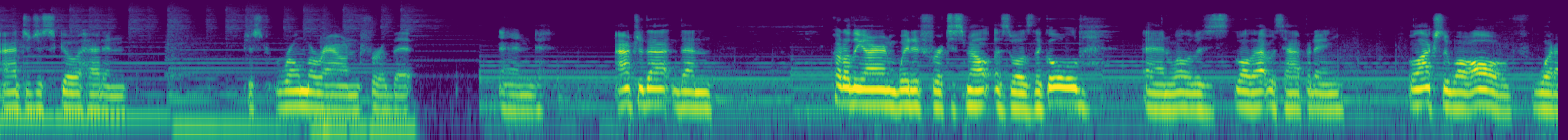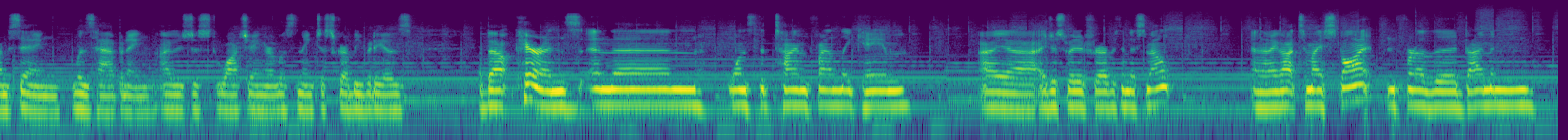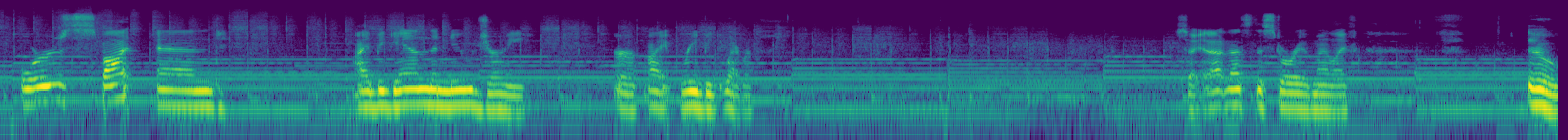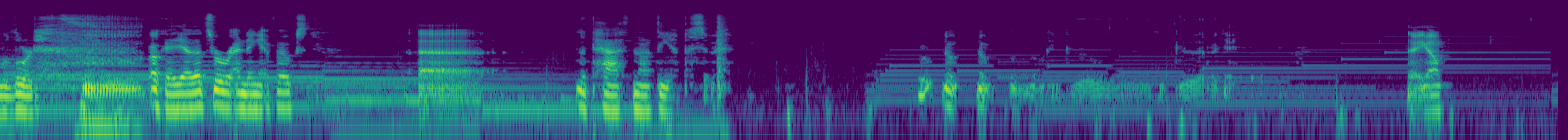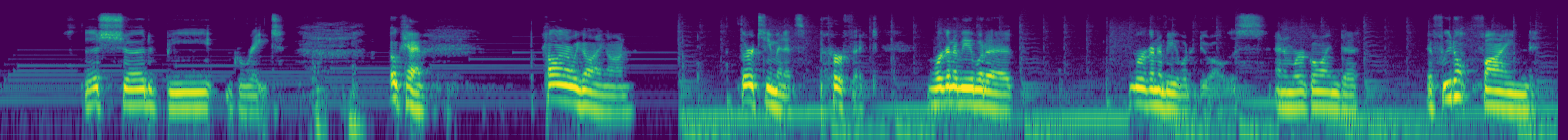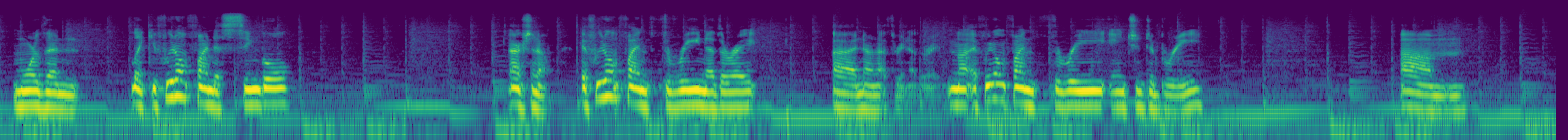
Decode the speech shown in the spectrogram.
I had to just go ahead and just roam around for a bit. And after that, then cut all the iron, waited for it to smelt, as well as the gold. And while it was while that was happening, well, actually, while all of what I'm saying was happening, I was just watching or listening to scrubby videos about Karens, and then once the time finally came, I uh, I just waited for everything to smelt, and then I got to my spot in front of the diamond ores spot, and I began the new journey, or I re whatever. So yeah, that, that's the story of my life. Oh lord. okay, yeah, that's where we're ending it, folks. Uh, the path, not the episode. No, no, no, okay, good, good, okay. There you go. So this should be great. Okay. How long are we going on? 13 minutes. Perfect. We're going to be able to we're going to be able to do all this. And we're going to, if we don't find more than, like, if we don't find a single, actually, no. If we don't find three netherite, uh, no, not three netherite. Not, if we don't find three ancient debris, um,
